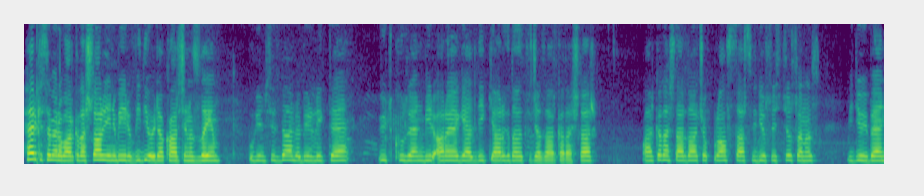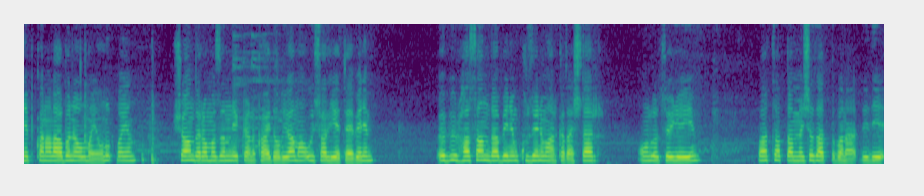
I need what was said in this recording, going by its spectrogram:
Herkese merhaba arkadaşlar. Yeni bir videoyla karşınızdayım. Bugün sizlerle birlikte 3 kuzen bir araya geldik. Yargı dağıtacağız arkadaşlar. Arkadaşlar daha çok Brawl Stars videosu istiyorsanız videoyu beğenip kanala abone olmayı unutmayın. Şu anda Ramazan'ın ekranı kaydoluyor ama Uysal YT benim. Öbür Hasan da benim kuzenim arkadaşlar. Onu da söyleyeyim. WhatsApp'tan mesaj attı bana. Dedi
